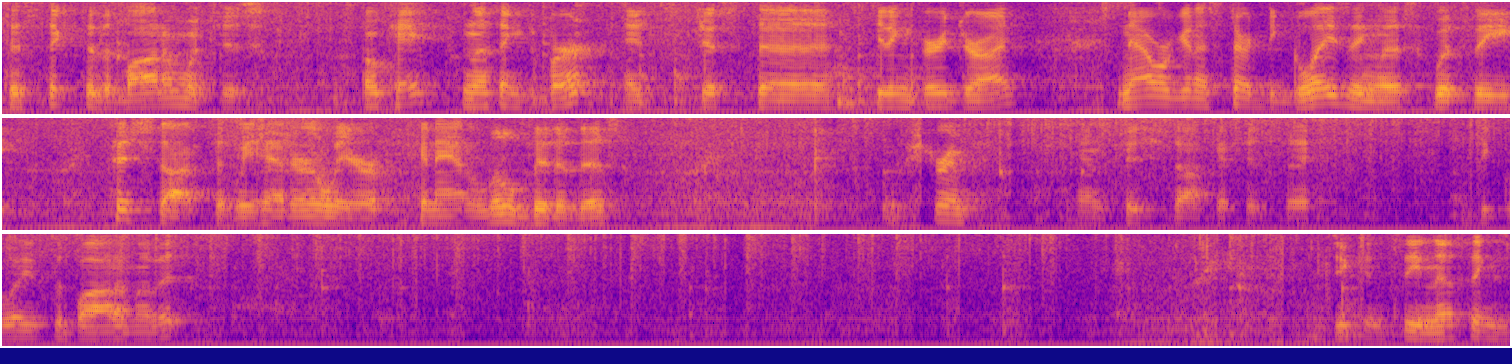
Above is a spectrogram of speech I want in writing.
to stick to the bottom, which is okay. Nothing's burnt. It's just uh, getting very dry. Now we're going to start deglazing this with the fish stock that we had earlier. Can add a little bit of this shrimp and fish stock, I should say. Deglaze the bottom of it. As you can see, nothing's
